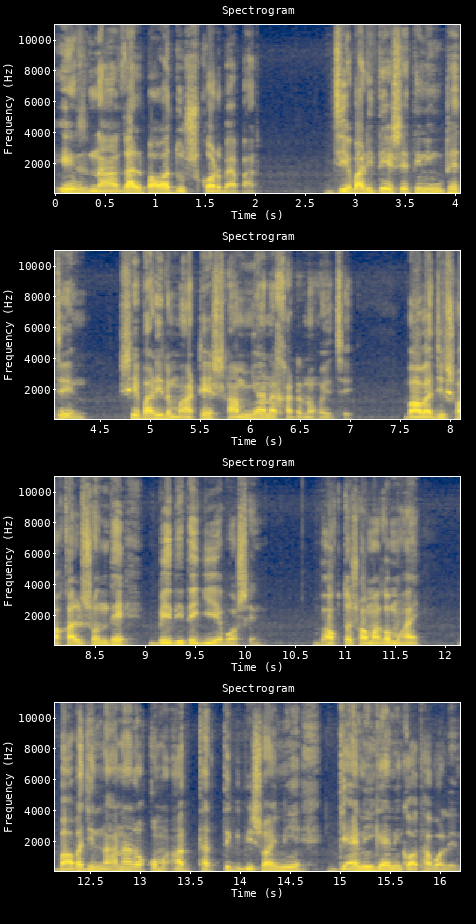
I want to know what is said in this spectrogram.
এর নাগাল পাওয়া দুষ্কর ব্যাপার। যে বাড়িতে এসে তিনি উঠেছেন, সে বাড়ির মাঠে সামিয়ানা খাটানো হয়েছে। বাবাজি সকাল সন্ধে বেদিতে গিয়ে বসেন। ভক্ত সমাগম হয়। বাবাজি নানা রকম আধ্যাত্মিক বিষয় নিয়ে জ্ঞানী জ্ঞানী কথা বলেন।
